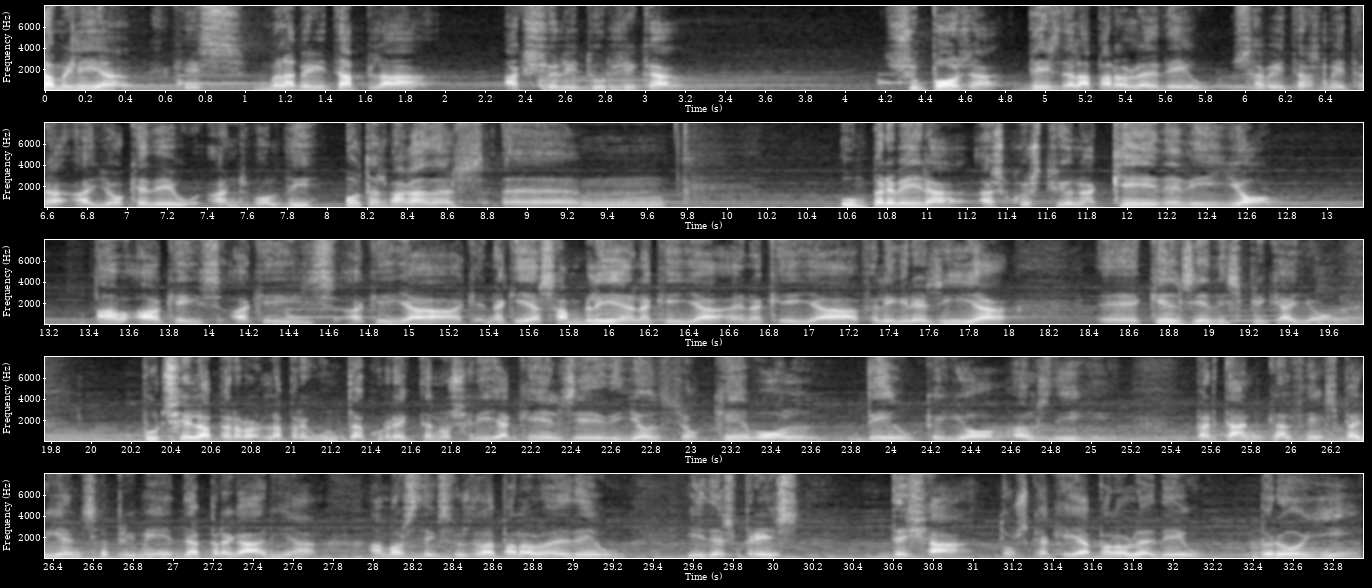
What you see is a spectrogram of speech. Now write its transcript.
L'homilia, que és una veritable acció litúrgica, suposa, des de la paraula de Déu, saber transmetre allò que Déu ens vol dir. Moltes vegades eh, un prevera es qüestiona què he de dir jo a, a aquells, a aquells, a aquella, en aquella assemblea, en aquella, en aquella feligresia, eh, què els he d'explicar jo? Potser la, la pregunta correcta no seria què els he de dir jo, sinó què vol Déu que jo els digui. Per tant, cal fer experiència primer de pregària amb els textos de la paraula de Déu i després deixar doncs, que aquella paraula de Déu brolli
